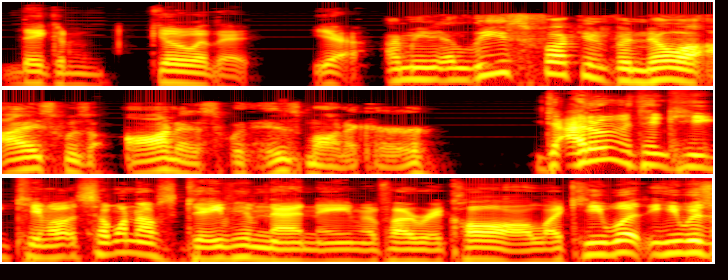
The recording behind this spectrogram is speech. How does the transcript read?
they could go with it. Yeah, I mean, at least fucking Vanilla Ice was honest with his moniker. Yeah, I don't even think he came out. Someone else gave him that name, if I recall. Like he was, he was.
